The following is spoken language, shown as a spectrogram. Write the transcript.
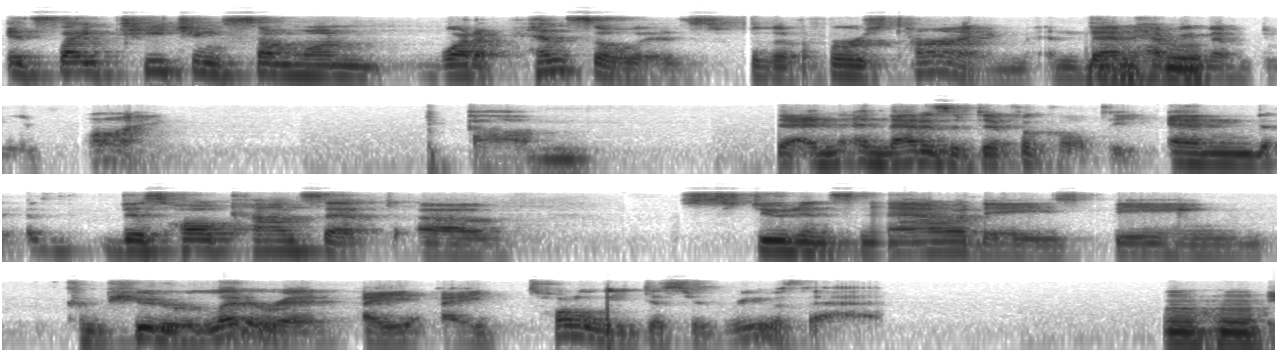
it's like teaching someone what a pencil is for the first time and then mm-hmm. having them do a drawing um, and, and that is a difficulty and this whole concept of students nowadays being computer literate i, I totally disagree with that mm-hmm.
